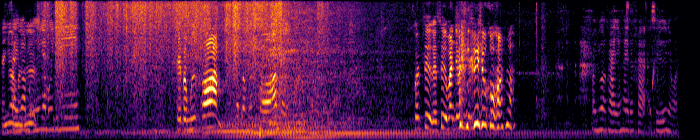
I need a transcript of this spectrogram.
ใส่ยอดใส่มืยอดมะออื้อยอดมะอื้อจะมีใส่ปลาหมึกพร้อม ใส่ปลาหมึกหอมคนซื้อก็ซื้อมันจะเป็นคือทุกคนเนาะเอายอดขายยังให้ก็ค่ะซื้อหยังวะ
